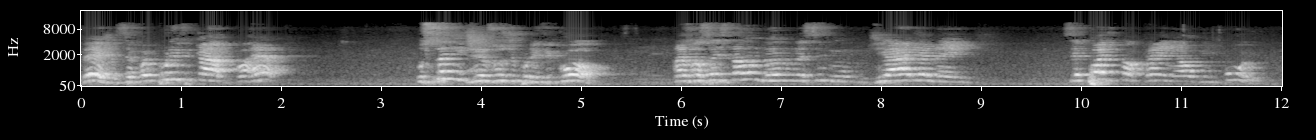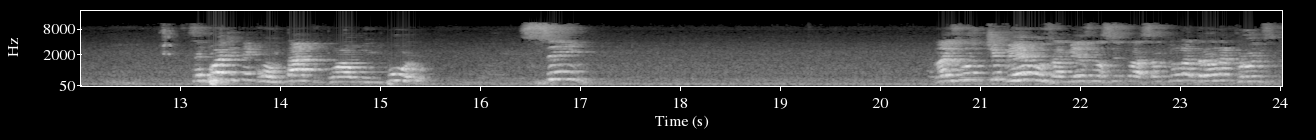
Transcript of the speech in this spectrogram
Veja, você foi purificado, correto? O sangue de Jesus te purificou, mas você está andando nesse mundo diariamente você pode tocar em algo impuro? Você pode ter contato com algo impuro? Sim. Nós não tivemos a mesma situação que o ladrão na cruz,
